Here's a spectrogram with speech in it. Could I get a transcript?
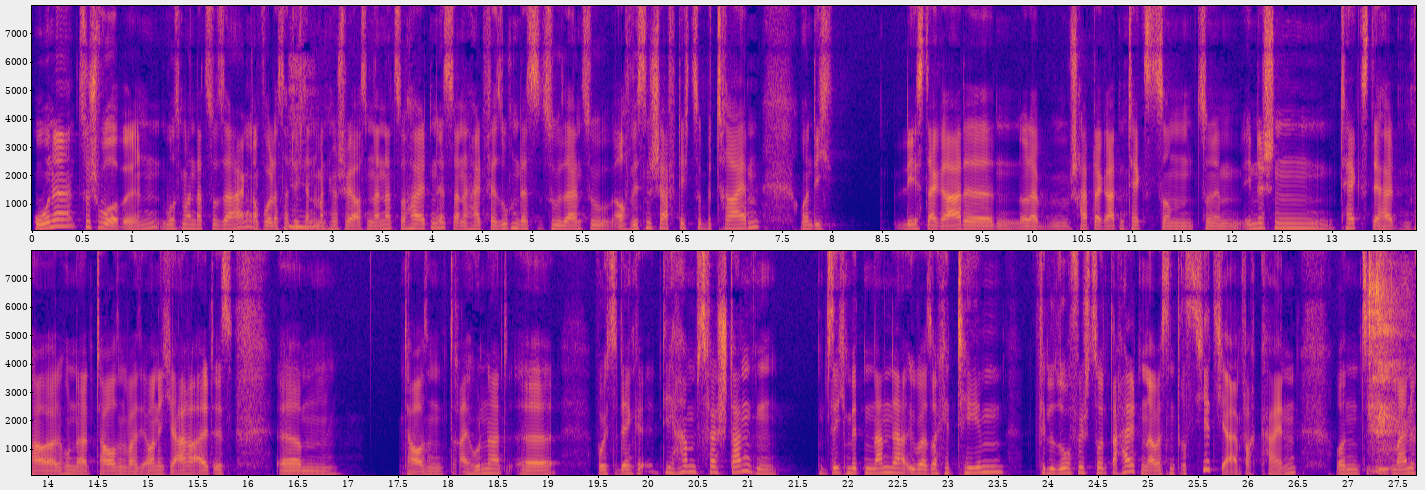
Ohne zu schwurbeln, muss man dazu sagen, obwohl das natürlich mhm. dann manchmal schwer auseinanderzuhalten ist, sondern halt versuchen, das zu sein, zu, auch wissenschaftlich zu betreiben. Und ich lese da gerade oder schreibe da gerade einen Text zum, zu einem indischen Text, der halt ein paar hunderttausend, weiß ich auch nicht, Jahre alt ist. Ähm, 1300, äh, wo ich so denke, die haben es verstanden, sich miteinander über solche Themen philosophisch zu unterhalten, aber es interessiert hier einfach keinen. Und meine,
